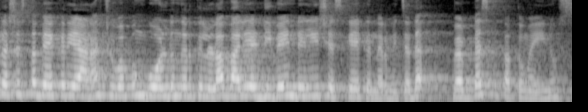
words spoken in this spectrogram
പ്രശസ്ത ബേക്കറിയാണ് ചുവപ്പും ഗോൾഡും നിറത്തിലുള്ള വലിയ ഡിവൈൻ ഡെലീഷ്യസ് കേക്ക് നിർമ്മിച്ചത്. വെബ് ഡെസ്ക് തത്തുമൈ ന്യൂസ്.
